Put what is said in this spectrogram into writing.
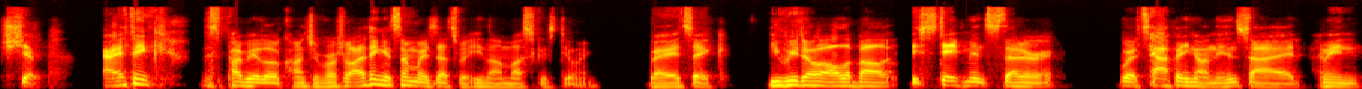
ship. I think this is probably a little controversial. I think in some ways that's what Elon Musk is doing, right? It's like you read all about these statements that are what's happening on the inside. I mean,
